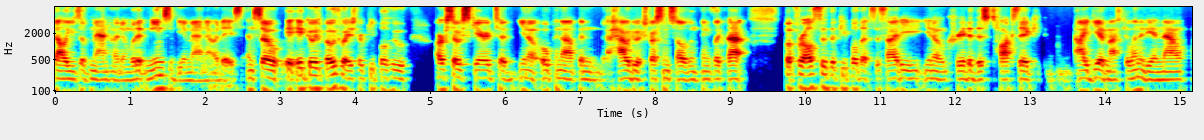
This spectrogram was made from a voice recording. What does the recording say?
values of manhood and what it means to be a man nowadays. And so it, it goes both ways for people who are so scared to you know open up and how to express themselves and things like that but for also the people that society you know created this toxic idea of masculinity and now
